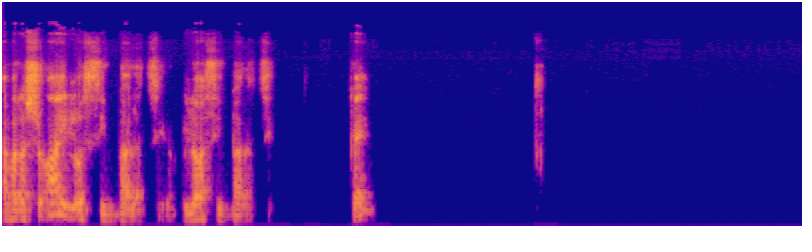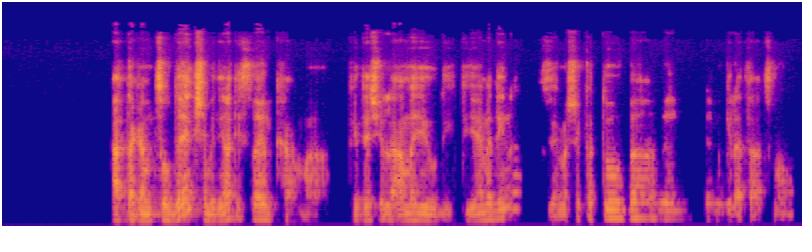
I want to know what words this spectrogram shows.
אבל השואה היא לא סיבה לציונות, היא לא הסיבה לציונות, אוקיי? Okay? אתה גם צודק שמדינת ישראל קמה כדי שלעם היהודי תהיה מדינה. זה מה שכתוב במגילת העצמאות.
